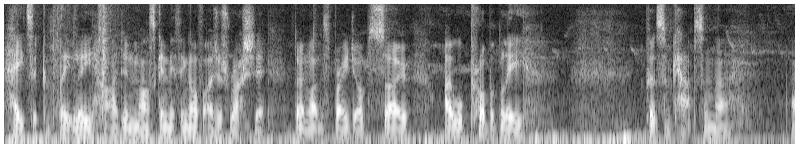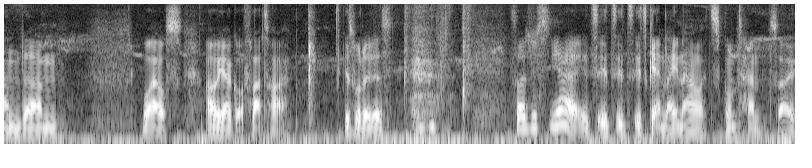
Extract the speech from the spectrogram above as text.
hate it completely. I didn't mask anything off, I just rushed it. Don't like the spray job, so I will probably put some caps on there. And um, what else? Oh yeah, I got a flat tire. Is what it is. So I just, yeah, it's, it's, it's, it's getting late now, it's gone 10. So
